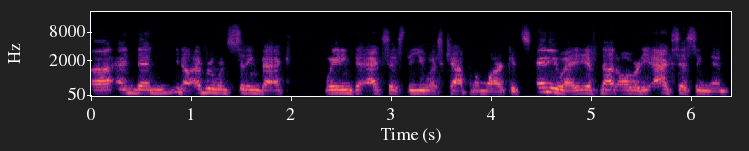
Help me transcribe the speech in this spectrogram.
Uh, and then, you know, everyone's sitting back waiting to access the US capital markets anyway, if not already accessing them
